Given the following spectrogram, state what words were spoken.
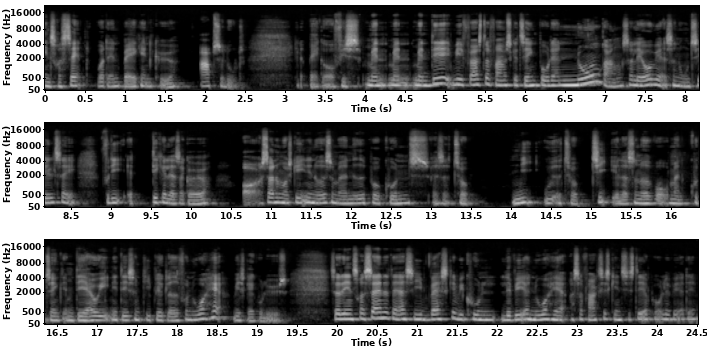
interessant, hvordan backend kører. Absolut. Eller back office. Men, men, men det vi først og fremmest skal tænke på, det er, at nogle gange, så laver vi altså nogle tiltag, fordi at det kan lade sig gøre. Og så er det måske egentlig noget, som er nede på kundens altså top 9 ud af top 10, eller sådan noget, hvor man kunne tænke, at det er jo egentlig det, som de bliver glade for nu og her, vi skal kunne løse. Så det interessante det er at sige, hvad skal vi kunne levere nu og her, og så faktisk insistere på at levere det.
